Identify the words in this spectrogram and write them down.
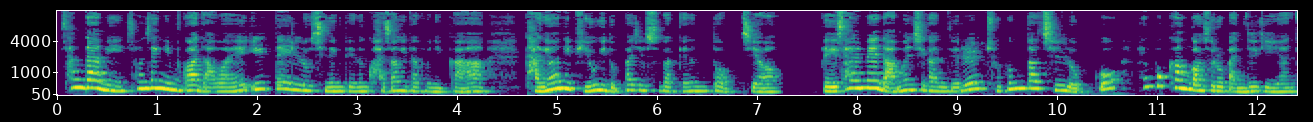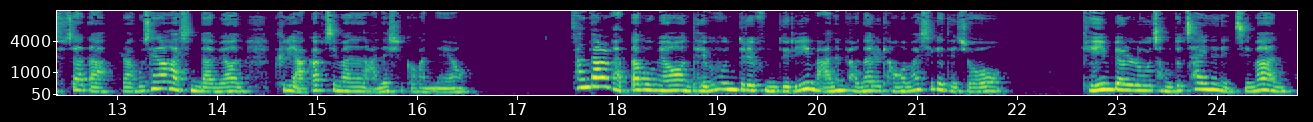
상담이 선생님과 나와의 1대1로 진행되는 과정이다 보니까 당연히 비용이 높아질 수밖에 또 없지요. 내 삶의 남은 시간들을 조금 더 질 높고 행복한 것으로 만들기 위한 투자다라고 생각하신다면 그리 아깝지만은 않으실 것 같네요. 상담을 받다 보면 대부분들의 분들이 많은 변화를 경험하시게 되죠. 개인별로 정도 차이는 있지만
